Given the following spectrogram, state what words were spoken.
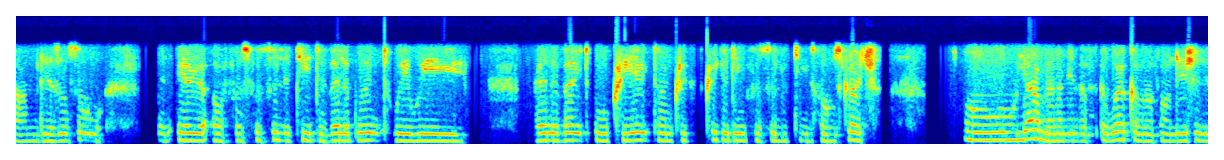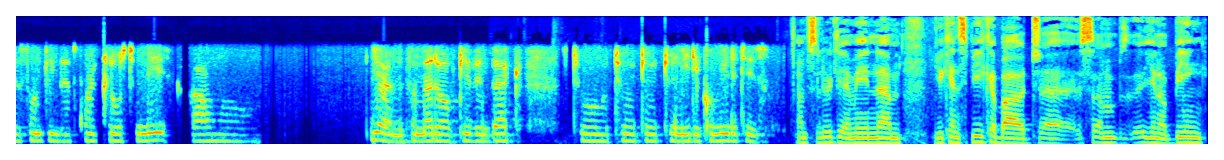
there's also an area of facility development where we renovate or create um, cricketing facilities from scratch. So yeah, man. I mean, the, the, work of the foundation is something that's quite close to me. Um, yeah, and it's a matter of giving back to to to, to needy communities. Absolutely. I mean, um, you can speak about uh, some, you know, being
